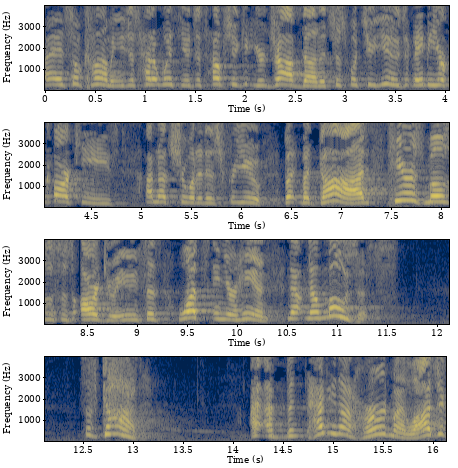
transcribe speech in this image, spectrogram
It's so common. You just had it with you. It just helps you get your job done. It's just what you use. It may be your car keys. I'm not sure what it is for you. But, but God hears Moses' arguing and he says, What's in your hand? Now, now Moses says, God, I, been, have you not heard my logic?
